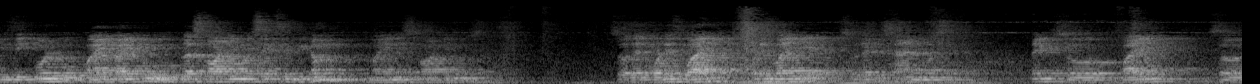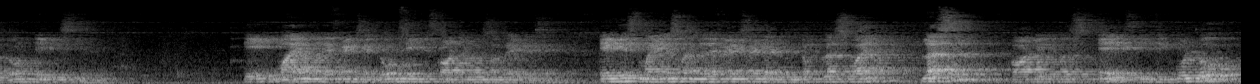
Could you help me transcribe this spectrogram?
is equal to pi by 2 plus cot inverse x will become minus cot inverse. So then what is y? What is y here? So that is tan inverse x. Right? So y, so don't take this here. Take y on the left hand side, don't take this cot inverse on the right hand side. Take this minus 1 on the left hand side, that will become plus y plus cot inverse x is equal to.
